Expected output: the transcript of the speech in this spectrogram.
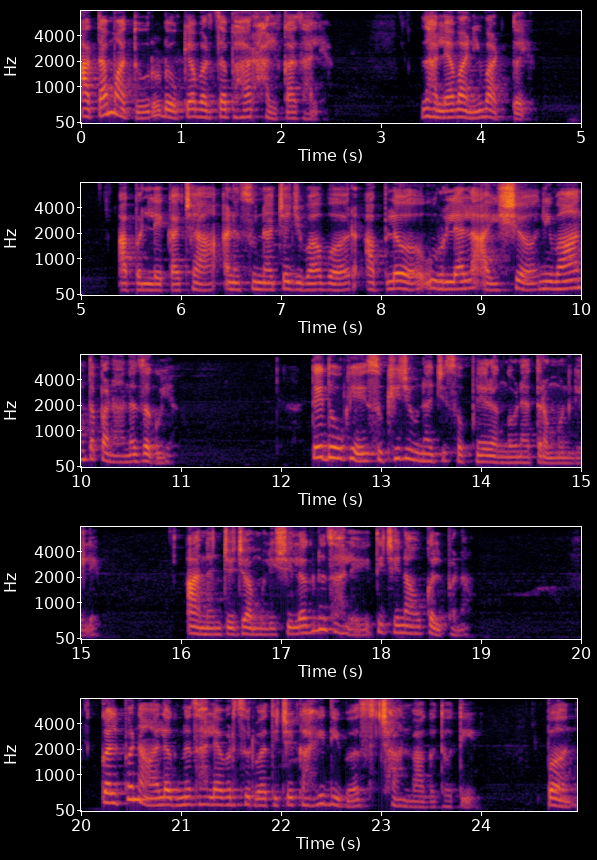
आता मातूर डोक्यावरचा भार हलका झाल्या. झाल्यावाणी वाटतोय. आपण लेकाच्या आणि सुनाच्या जीवावर आपलं उरलेलं आयुष्य निवांतपणानं जगूया. ते दोघे सुखी जीवनाची स्वप्ने रंगवण्यात रमून गेले. आनंदचे ज्या मुलीशी लग्न झाले तिचे नाव कल्पना. कल्पना लग्न झाल्यावर सुरुवातीचे काही दिवस छान वागत होती. पण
